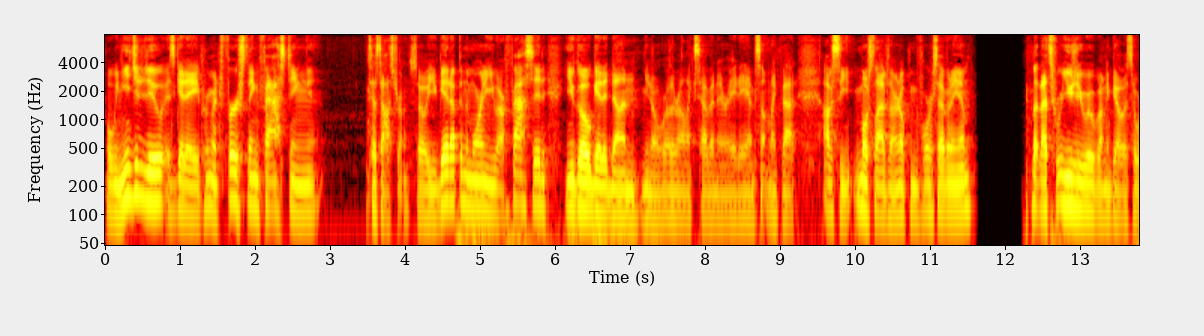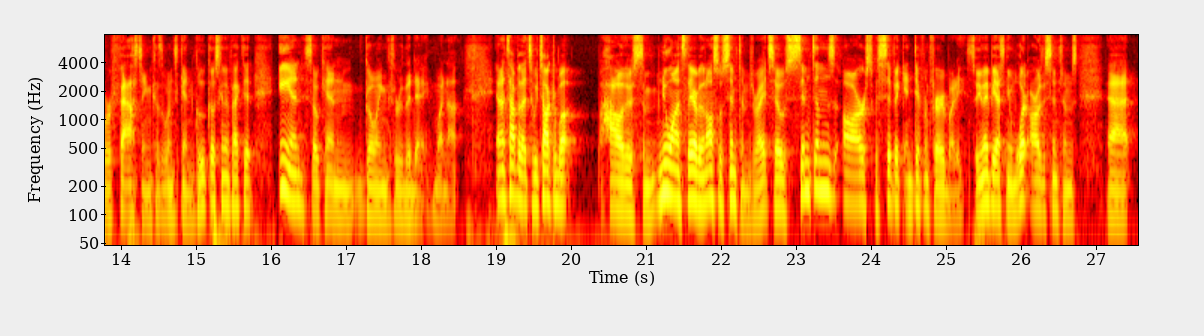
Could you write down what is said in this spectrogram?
what we need you to do is get a pretty much first thing fasting testosterone. So you get up in the morning, you are fasted, you go get it done, you know, rather around like 7 or 8 a.m., something like that. Obviously, most labs aren't open before 7 a.m. But that's usually where we want to go. So we're fasting because once again, glucose can affect it, and so can going through the day, whatnot. And on top of that, so we talked about how there's some nuance there, but then also symptoms, right? So symptoms are specific and different for everybody. So you might be asking, what are the symptoms that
